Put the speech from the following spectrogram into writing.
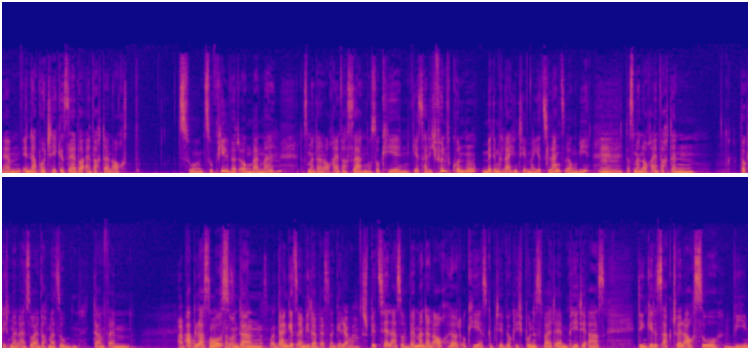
ähm, in der Apotheke selber einfach dann auch zu, zu viel wird irgendwann mal, dass man dann auch einfach sagen muss, okay, jetzt hatte ich fünf Kunden mit dem gleichen Thema, jetzt langt's irgendwie, dass man auch einfach dann wirklich mal, also einfach mal so Dampf ähm, Einfach ablassen muss und kann, dann, man dann geht es einem wieder besser, genau. Ja. Speziell, also wenn man dann auch hört, okay, es gibt hier wirklich bundesweit ähm, PTAs, denen geht es aktuell auch so wie,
